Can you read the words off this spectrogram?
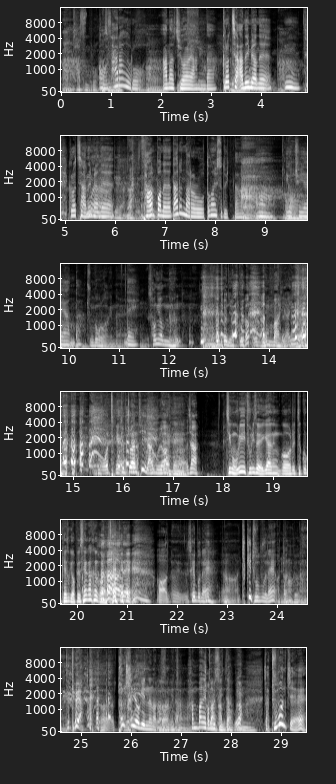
가슴으로. 어, 가슴으로. 사랑으로 아. 안아주어야 역시. 한다. 그렇지 않으면은 아. 음 그렇지 않으면은. 다음번에는 다른 나라로 떠날 수도 있다. 아. 어, 이거 아. 주의해야 한다. 중동으로 가겠네. 네. 성의 없는 답변이었고요. 뭔 말이야 이게? 뭐 어떻게? 급조한 티 나고요. 네. 어, 자, 지금 우리 둘이서 얘기하는 거를 듣고 계속 옆에서 생각한 것 같아. 아, 네. 어, 세 분의 어, 특히 두 분의 어떤 어. 그 특효야 어, 통찰력 있는 어떤 어, 한 방에 뚫을 수 있다. 감사하고요. 음. 자, 두 번째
